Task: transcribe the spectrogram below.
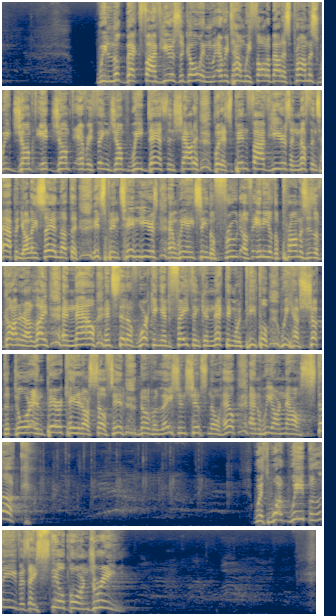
We look back five years ago, and every time we thought about his promise, we jumped, it jumped, everything jumped, we danced and shouted. But it's been five years and nothing's happened. Y'all ain't saying nothing. It's been 10 years and we ain't seen the fruit of any of the promises of God in our life. And now, instead of working in faith and connecting with people, we have shut the door and barricaded ourselves in. No relationships, no help, and we are now stuck. with what we believe is a stillborn dream.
